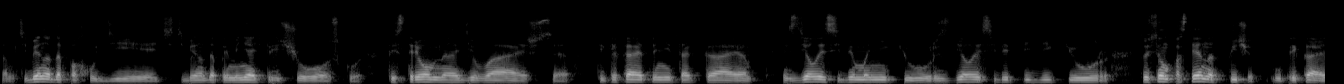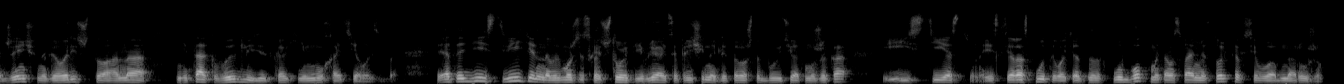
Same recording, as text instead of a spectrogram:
Там, тебе надо похудеть, тебе надо поменять прическу, ты стрёмно одеваешься, ты какая-то не такая, сделай себе маникюр, сделай себе педикюр. То есть он постоянно тычет, упрекает женщину, говорит, что она не так выглядит, как ему хотелось бы. Это действительно, вы можете сказать, что это является причиной для того, чтобы уйти от мужика. Естественно, если распутывать этот клубок, мы там с вами столько всего обнаружим.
